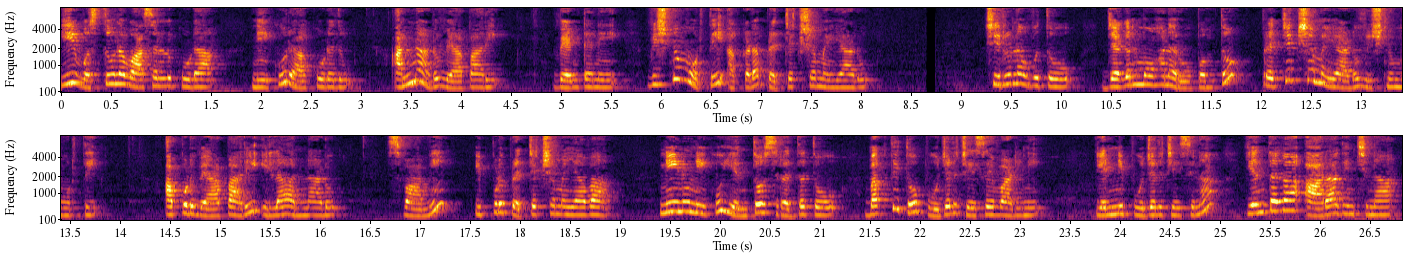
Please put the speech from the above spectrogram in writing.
ఈ వస్తువుల వాసనలు కూడా నీకు రాకూడదు అన్నాడు వ్యాపారి. వెంటనే విష్ణుమూర్తి అక్కడ ప్రత్యక్షమయ్యాడు. చిరునవ్వుతో జగన్మోహన రూపంతో ప్రత్యక్షమయ్యాడు విష్ణుమూర్తి. అప్పుడు వ్యాపారి ఇలా అన్నాడు స్వామి ఇప్పుడు ప్రత్యక్షమయ్యావా? నేను నీకు ఎంతో శ్రద్ధతో భక్తితో పూజలు చేసేవాడిని. ఎన్ని పూజలు చేసినా ఎంతగా ఆరాధించినా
